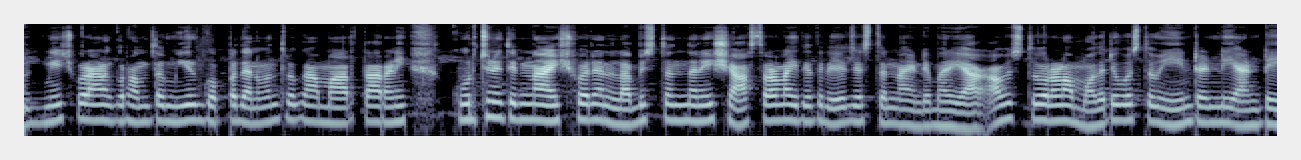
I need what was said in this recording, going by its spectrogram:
విఘ్నేశ్వర అనుగ్రహంతో మీరు గొప్ప ధనవంతులుగా మారతారని కూర్చుని తిన్న ఐశ్వర్యం లభిస్తుందని శాస్త్రాలు అయితే తెలియజేస్తున్నాయండి. మరి ఆ వస్తువులలో మొదటి వస్తువు ఏంటండి అంటే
